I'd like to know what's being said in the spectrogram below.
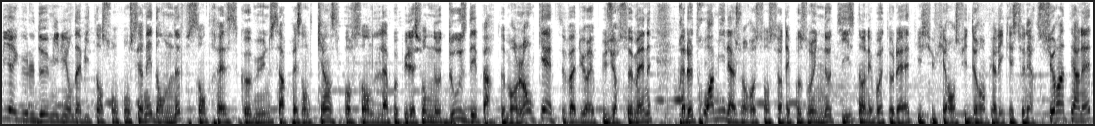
1,2 million d'habitants sont concernés dans 913 communes. Ça représente 15% de la population de nos 12 départements. L'enquête va durer plusieurs semaines. Près de 3000 agents recenseurs déposeront une notice dans les boîtes aux lettres. Il suffira ensuite de remplir les questionnaires sur Internet.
